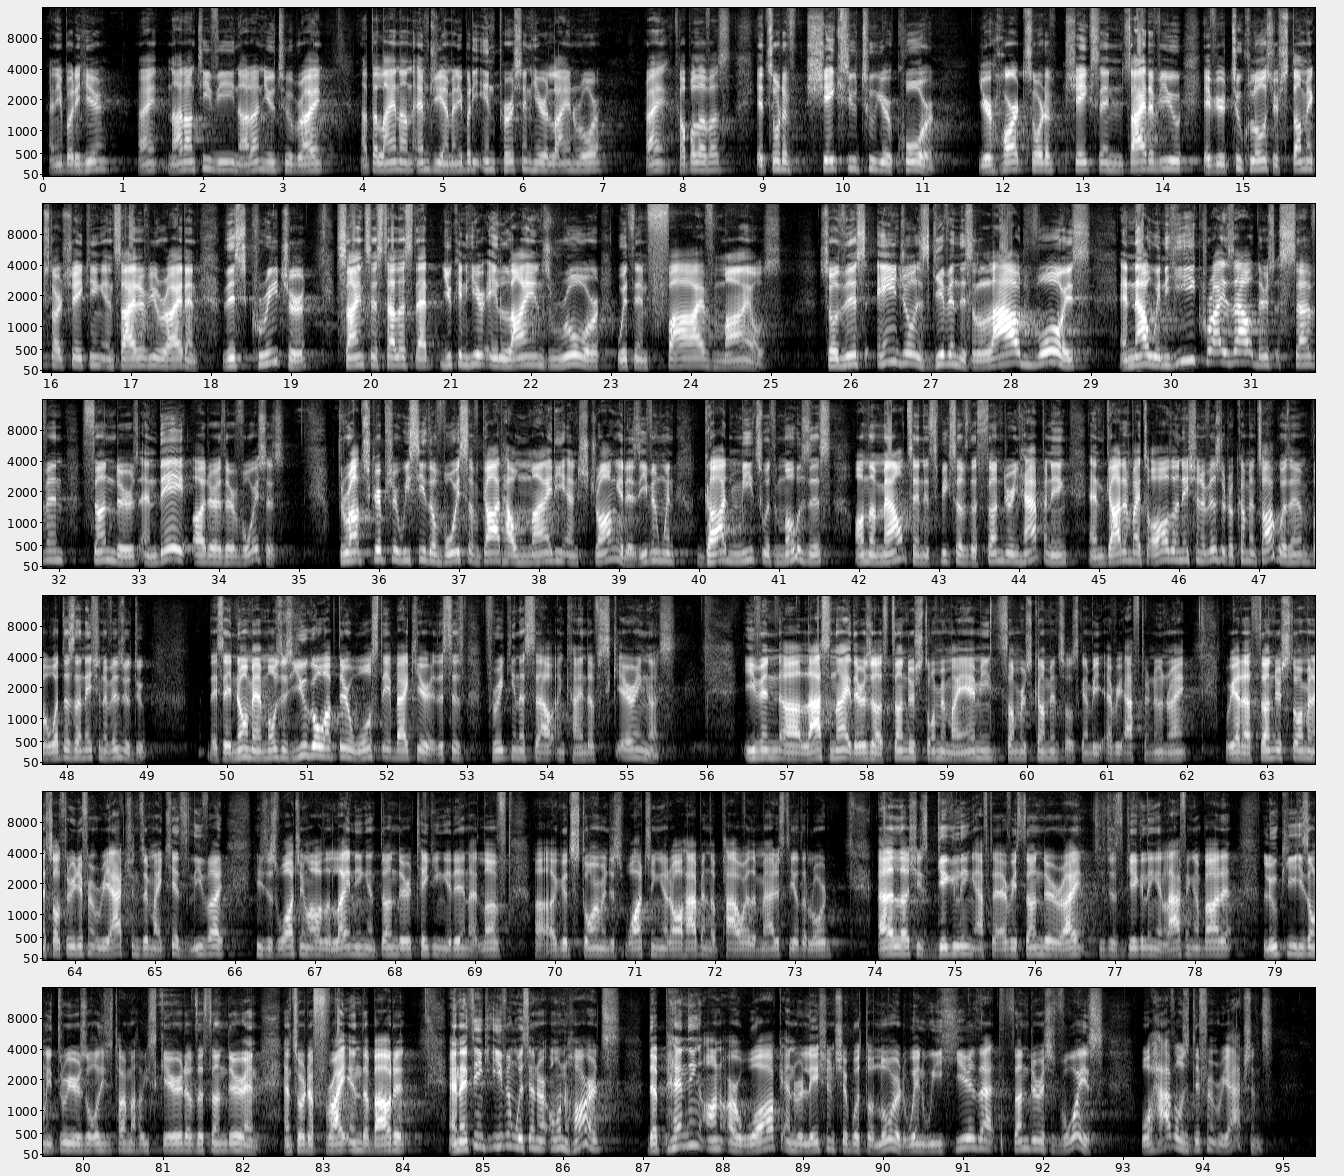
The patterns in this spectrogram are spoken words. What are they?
Anybody here? Right? Not on TV, not on YouTube, right? Not the lion on MGM. Anybody in person hear a lion roar? Right? A couple of us. It sort of shakes you to your core. Your heart sort of shakes inside of you. If you're too close, your stomach starts shaking inside of you, right? And this creature, scientists tell us that you can hear a lion's roar within five miles. So this angel is given this loud voice, and now when he cries out, there's seven thunders, and they utter their voices. Throughout Scripture, we see the voice of God, how mighty and strong it is. Even when God meets with Moses on the mountain, it speaks of the thundering happening, and God invites all the nation of Israel to come and talk with him. But what does the nation of Israel do? They say, No, man, Moses, you go up there, we'll stay back here. This is freaking us out and kind of scaring us. Even uh, last night, there was a thunderstorm in Miami. Summer's coming, so it's going to be every afternoon, right? We had a thunderstorm, and I saw three different reactions in my kids. Levi, he's just watching all the lightning and thunder, taking it in. I love uh, a good storm and just watching it all happen the power, the majesty of the Lord. Ella, she's giggling after every thunder, right? She's just giggling and laughing about it. Lukey, he's only three years old. He's talking about how he's scared of the thunder and, and sort of frightened about it. And I think even within our own hearts, Depending on our walk and relationship with the Lord, when we hear that thunderous voice, we'll have those different reactions.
